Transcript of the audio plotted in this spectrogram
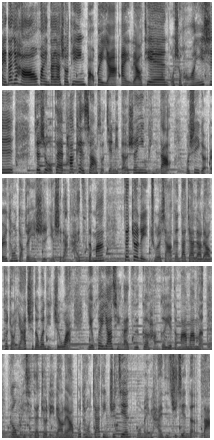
嗨，大家好，欢迎大家收听《宝贝牙爱聊天》，我是黄黄医师，这是我在 Podcast 上所建立的声音频道。我是一个儿童矫正医师，也是两个孩子的妈。在这里，除了想要跟大家聊聊各种牙齿的问题之外，也会邀请来自各行各业的妈妈们，跟我们一起在这里聊聊不同家庭之间，我们与孩子之间的大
